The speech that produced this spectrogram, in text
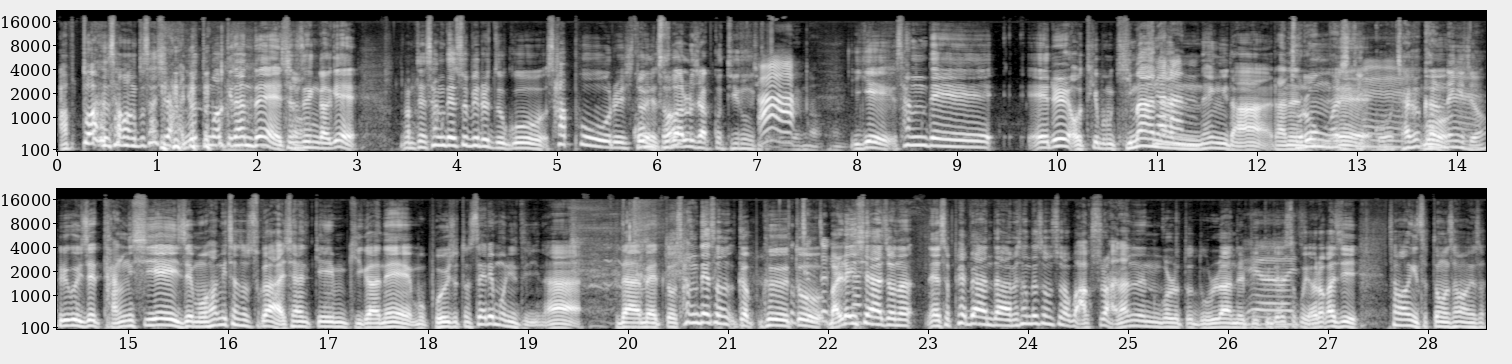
압도하는 상황도 사실 아니었던 것 같긴 한데 제 그렇죠. 생각에 아무튼 상대 수비를 두고 사포를 공두 시도해서 발로 잡고 뒤로 아! 이게 상대를 어떻게 보면 기만한 기만한- 행위다라는 조롱할 수도 예. 있고 네. 자극하는 뭐, 행위죠. 그리고 이제 당시에 이제 뭐 황희찬 선수가 아시안 게임 기간에 뭐 보여줬던 세리머니들이나 그다음에 또 상대 선 그러니까 그 말레이시아전에서 패배한 다음에 상대 선수하고 악수를 안 하는 걸로 또 논란을 빚기도 이야, 했었고 여러 가지 상황이 있었던 상황에서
